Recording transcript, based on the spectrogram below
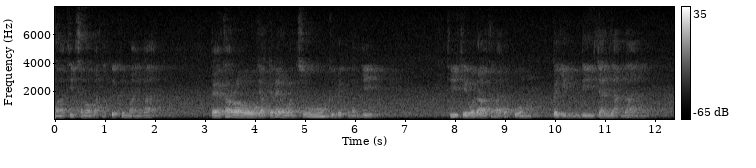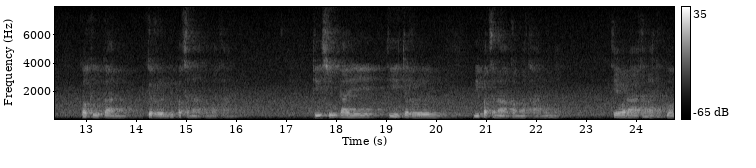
มาธิสมาบัติให้เกิดขึ้นมาให้ได้ แต่ถ้าเราอยากจะได้รางวัลสูงขึ้นไปกว่านั้นอีก ที่เทวดาทั้งหลายทั้งปวงกระยิมดีใจอยากได้นะก็คือการเจริญวิปัสสนากรรมฐานพิสุใดที่เจริญ วิปัสสนากรรมฐานนั้นนะเทวดาทั้งหลายทั้งปวง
